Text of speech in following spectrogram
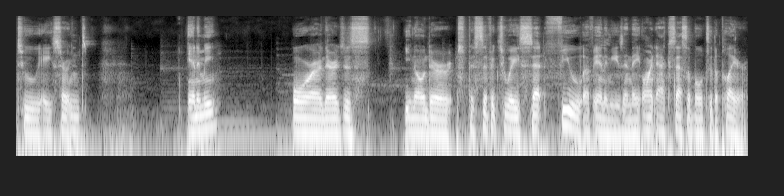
to a certain enemy or they're just you know they're specific to a set few of enemies and they aren't accessible to the player.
